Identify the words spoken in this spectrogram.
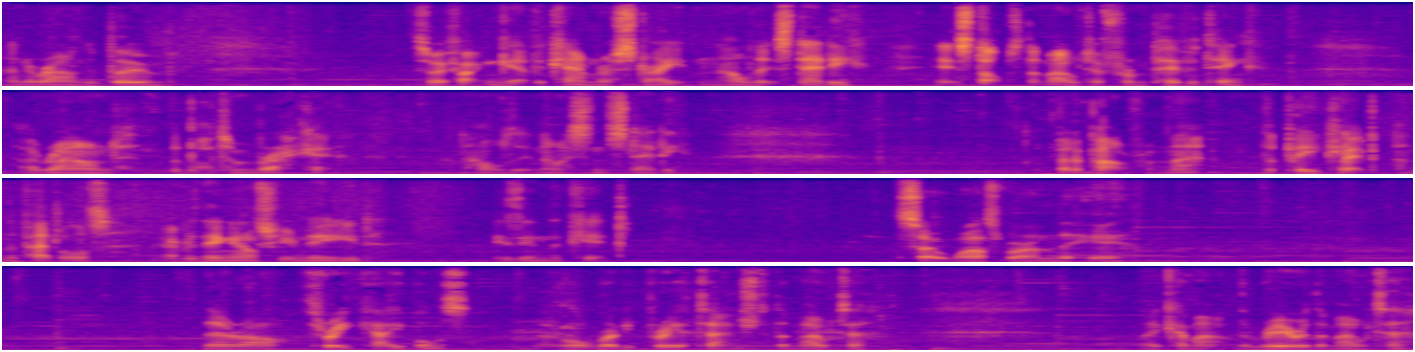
and around the boom. So if I can get the camera straight and hold it steady, it stops the motor from pivoting around the bottom bracket and holds it nice and steady. But apart from that, the P-clip and the pedals, everything else you need is in the kit. So whilst we're under here, There are three cables that are already pre-attached to the motor. They come out the rear of the motor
